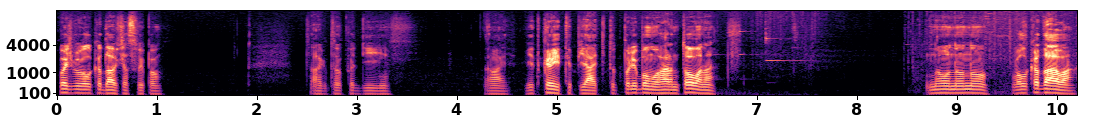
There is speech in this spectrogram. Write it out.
Хоч би волкодав зараз випав. Так, до події. Давай, відкрити 5. Тут по-любому гарантовано. Ну, ну, ну. Волкодава.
